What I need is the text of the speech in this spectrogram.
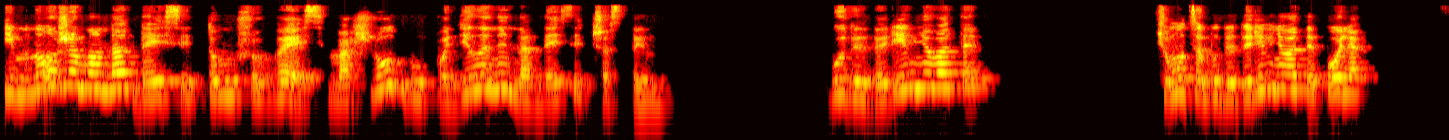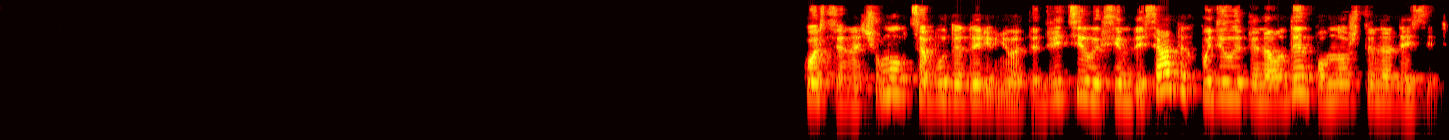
І множимо на 10, тому що весь маршрут був поділений на 10 частин. Буде дорівнювати. Чому це буде дорівнювати поля? Костяна, чому це буде дорівнювати? 2,7 поділити на 1 помножити на 10.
